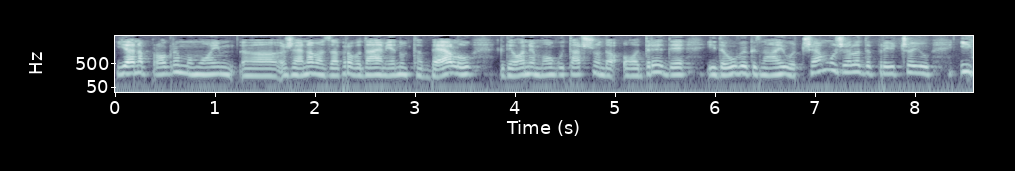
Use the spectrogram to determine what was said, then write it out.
Ja na programu mojim uh, ženama zapravo dajem jednu tabelu gde one mogu tačno da odrede i da uvek znaju o čemu žele da pričaju i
